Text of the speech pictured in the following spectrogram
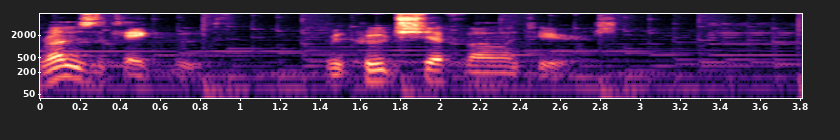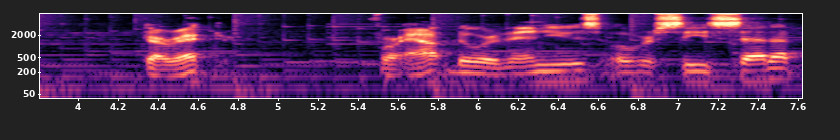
runs the cake booth, recruits shift volunteers. Director for outdoor venues oversees setup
